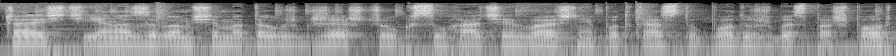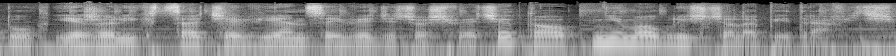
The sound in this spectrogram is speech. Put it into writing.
Cześć, ja nazywam się Mateusz Grzeszczuk, słuchacie właśnie podcastu Podróż bez paszportu. Jeżeli chcecie więcej wiedzieć o świecie, to nie mogliście lepiej trafić.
